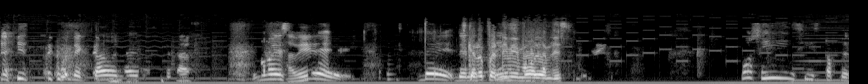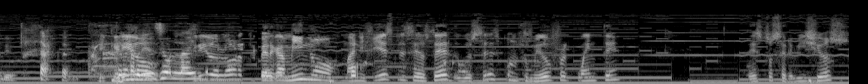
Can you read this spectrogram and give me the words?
estoy conectado. nadie- No es A ver. de, de, de Es que no perdí mi modem, dice. No, sí, sí, está perdido. Mi querido, querido Lord Pergamino, manifiéstese usted. ¿Usted es consumidor frecuente de estos servicios?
